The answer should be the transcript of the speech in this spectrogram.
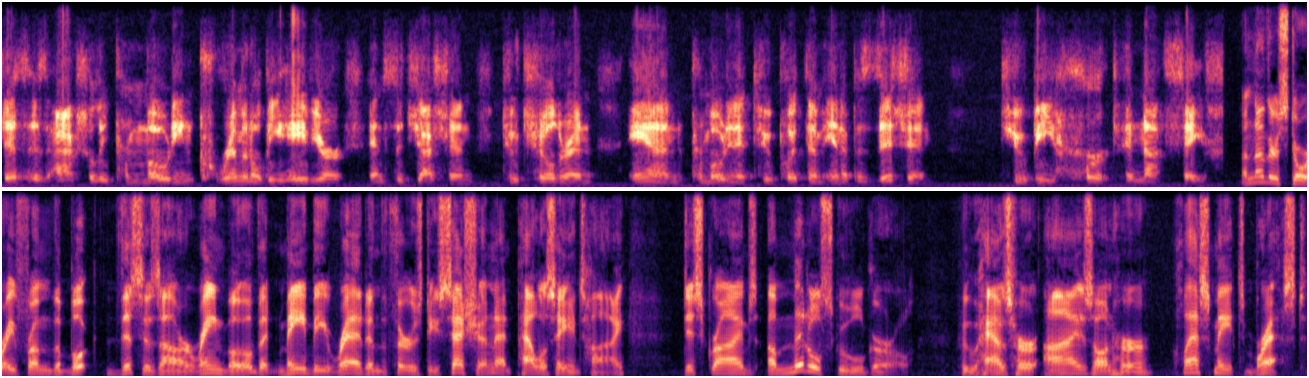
This is actually promoting criminal behavior and suggestion to children and promoting it to put them in a position to be hurt and not safe. Another story from the book This Is Our Rainbow that may be read in the Thursday session at Palisades High describes a middle school girl who has her eyes on her classmate's breast.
